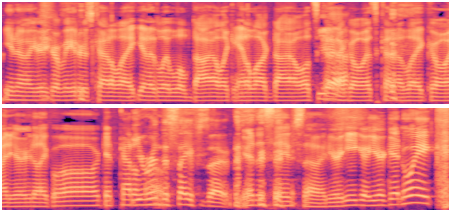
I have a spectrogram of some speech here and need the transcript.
You know, your ego meter is kind of like, you know, the little dial, like analog dial. It's kind Yeah. of going, it's kind of like going, you're like, whoa, get kind of You're in the safe zone. you're in the safe zone. Your ego, you're getting weak.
